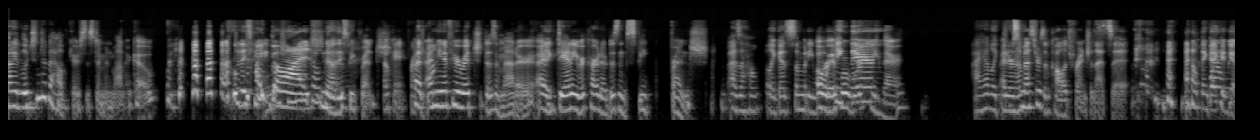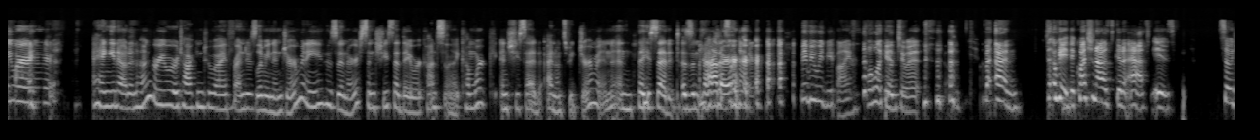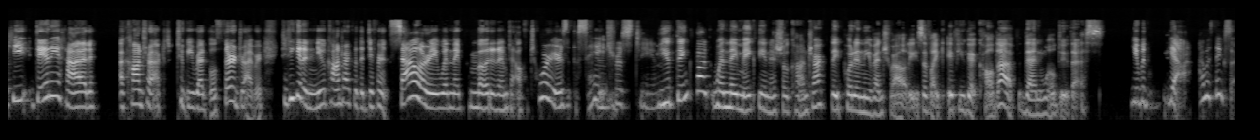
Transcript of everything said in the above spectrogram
But I've looked into the healthcare system in Monaco. Do they speak my English? in Monaco? No, they speak French. Okay, French. But I mean, if you're rich, it doesn't matter. I, Like- Danny Ricciardo doesn't speak French. as a help, like as somebody Oh, working if we're there, working there. I have like I two semesters of college French, and that's it. I don't think I could we get were by. Hanging out in Hungary, we were talking to my friend who's living in Germany, who's a nurse, and she said they were constantly like, "Come work," and she said, "I don't speak German," and they said it doesn't It matter. doesn't matter. Maybe we'd be fine. We'll look into it. But um, okay. The question I was gonna ask is, so he Danny had a contract to be Red Bull's third driver. Did he get a new contract with a different salary when they promoted him to AlphaTauri, or is it the same? Interesting. You'd think that when they make the initial contract, they put in the eventualities of like, if you get called up, then we'll do this. You would, yeah, I would think so.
